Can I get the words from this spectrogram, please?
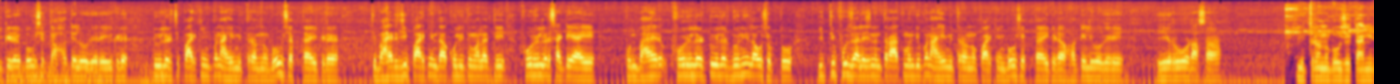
इकडे बघू शकता हॉटेल वगैरे इकडे टू व्हीलरची पार्किंग पण आहे मित्रांनो. बघू शकता इकडं. ती बाहेर जी पार्किंग दाखवली तुम्हाला ती फोर व्हीलरसाठी आहे. पण बाहेर फोर व्हीलर टू व्हीलर दोन्ही लावू शकतो. इतकी फुल झाल्याच्यानंतर आतमध्ये पण आहे मित्रांनो पार्किंग बघू शकता इकडं हॉटेल वगैरे हे रोड असा. मित्रांनो बघू शकता आम्ही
